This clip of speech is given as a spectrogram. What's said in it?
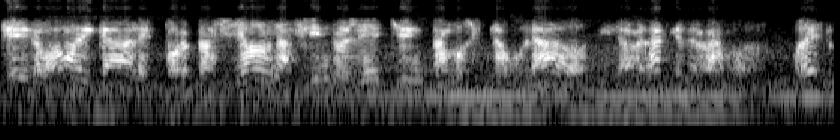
che, nos vamos a dedicar a la exportación haciendo leche en campos estabulados. Y la verdad que le damos, bueno,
